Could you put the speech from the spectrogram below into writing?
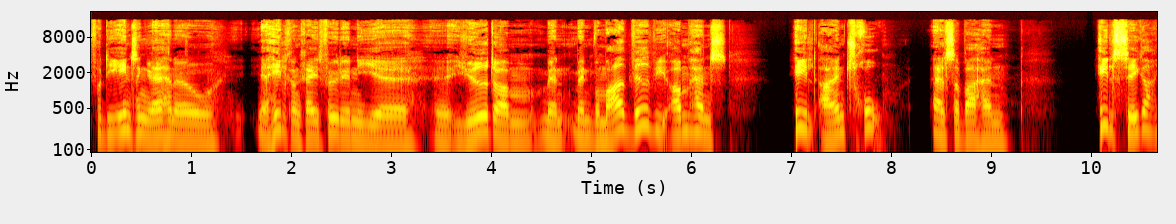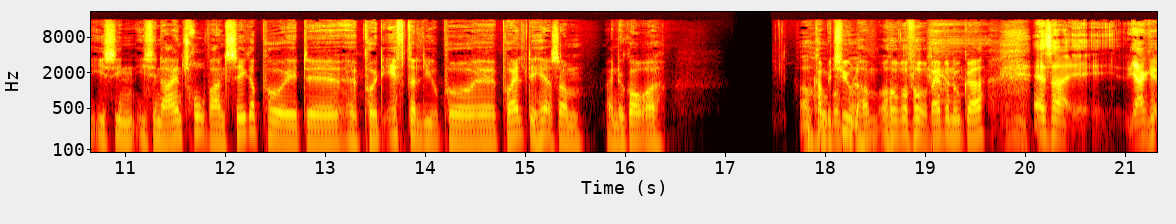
fordi en ting er, at han er jo ja, helt konkret født ind i øh, øh, jødedommen, men, men hvor meget ved vi om hans helt egen tro? Altså var han helt sikker i sin, i sin egen tro? Var han sikker på et, øh, på et efterliv, på, øh, på alt det her, som man jo går og, og kommer i tvivl på. om og håber på, hvad man nu gør? altså, jeg kan,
